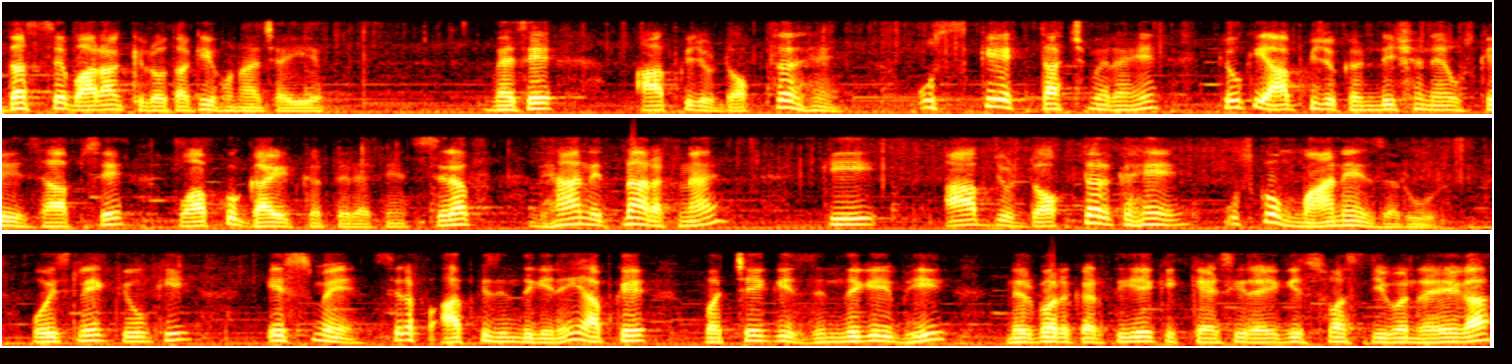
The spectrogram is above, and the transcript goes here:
10 से 12 किलो तक ही होना चाहिए। वैसे आपके जो डॉक्टर हैं, उसके टच में रहें, क्योंकि आपकी जो कंडीशन है, उसके हिसाब से वो आपको गाइड करते रहते हैं। सिर्फ़ ध्यान इतना रखना है कि आप जो डॉक्टर कहें, उसको माने ज़रूर। वो इसलिए क्योंकि इसमें सिर्फ़ आपकी ज़िंदगी नहीं, आपके बच्चे की ज़िंदगी भी निर्भर करती है कि कैसी रहेगी, स्वस्थ जीवन रहेगा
